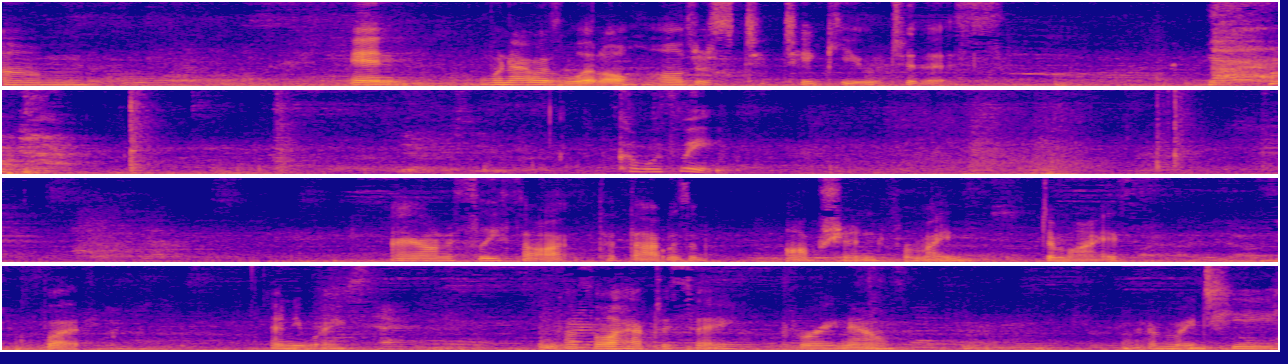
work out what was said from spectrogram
Um, and when I was little, I'll just t- take you to this. Come with me. I honestly thought that that was an option for my demise. But anyway, that's all I have to say for right now. I have my tea,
